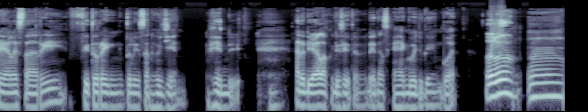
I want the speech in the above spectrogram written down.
Real Lestari featuring tulisan hujan. Ada dialog di situ. Dan kayak gue juga yang buat Lalu, hmm,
